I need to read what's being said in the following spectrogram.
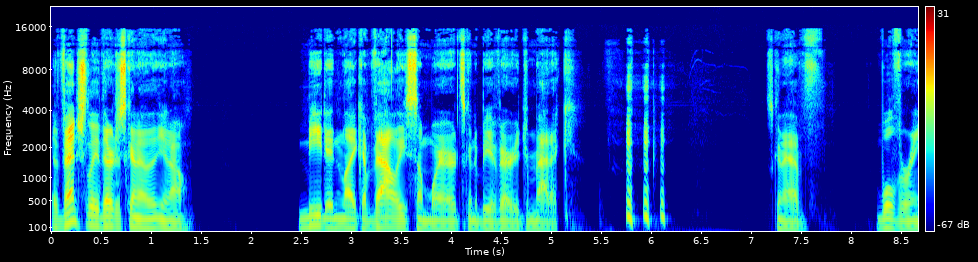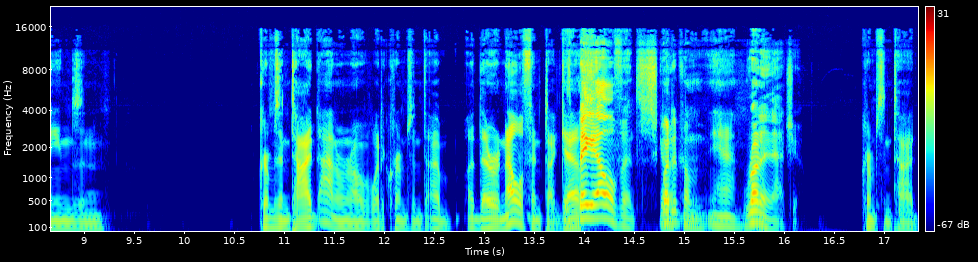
Eventually, they're just gonna you know meet in like a valley somewhere, it's going to be a very dramatic. it's going to have Wolverines and Crimson Tide. I don't know what a Crimson Tide. Uh, they're an elephant, I guess. big elephants. But it, come yeah, running at you. Crimson Tide.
